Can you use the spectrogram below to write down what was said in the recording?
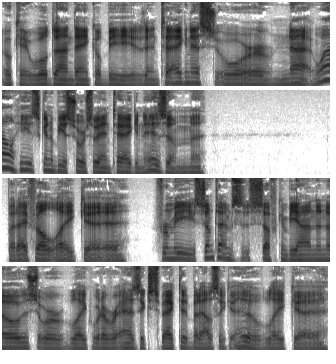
Okay, will Don Dankle be the antagonist or not? Well, he's going to be a source of antagonism. But I felt like, uh, for me, sometimes stuff can be on the nose or like whatever as expected, but I was like, oh, like, uh,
